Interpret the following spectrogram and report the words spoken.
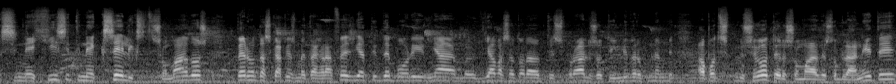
συνεχίσει την εξέλιξη της ομάδα παίρνοντας κάποιες μεταγραφές γιατί δεν μπορεί. Μια, διάβασα τώρα τις προάλλες ότι η Λίβερπουλ είναι από τις πλουσιότερες ομάδες στον πλανήτη.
